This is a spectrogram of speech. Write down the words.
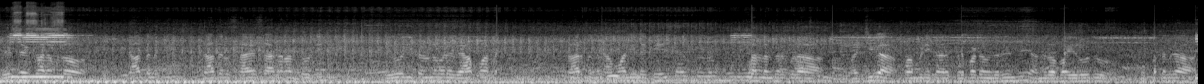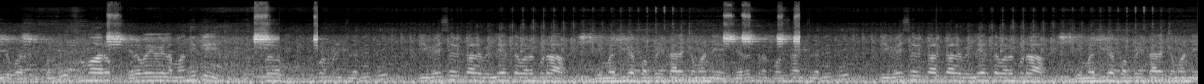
వేసవి కాలంలో దాతలకి దాతల సహాయ సహకారాలతో ఈరోజు ఇక్కడ ఉన్నవారి వ్యాపారులకి కార్మిక హమాలీలకి వాళ్ళందరూ కూడా మజ్జిగ పంపిణీ కార్యక్రమం చేపట్టడం జరిగింది. అందులో ఈరోజు ముప్పతలుగా వర్తిస్తుంది సుమారు ఇరవై వేల మందికి పంపిణీ జరిగింది. ఈ వేసవి కాలం వెళ్ళేంత వరకు కూడా ఈ మజ్జిగ పంపిణీ కార్యక్రమాన్ని నిరంతరం కొనసాగించడం జరిగింది. ఈ వేసవి కాలం వెళ్ళేంత వరకు కూడా ఈ మజ్జిగ పంపిణీ కార్యక్రమాన్ని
